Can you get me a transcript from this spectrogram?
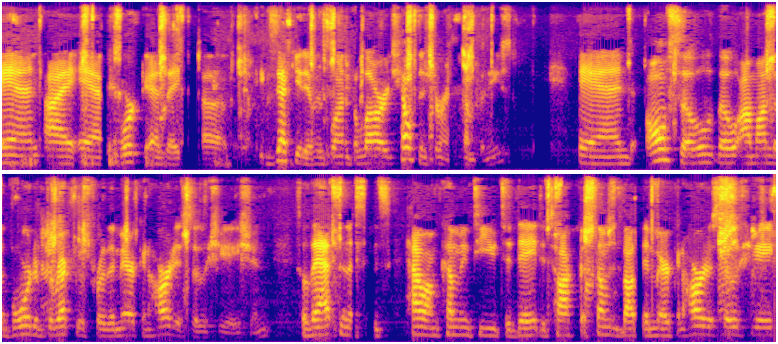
and I am, work as a uh, executive at one of the large health insurance companies. And also, though I'm on the board of directors for the American Heart Association, so that's in a sense how I'm coming to you today to talk to some about the American Heart Association,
